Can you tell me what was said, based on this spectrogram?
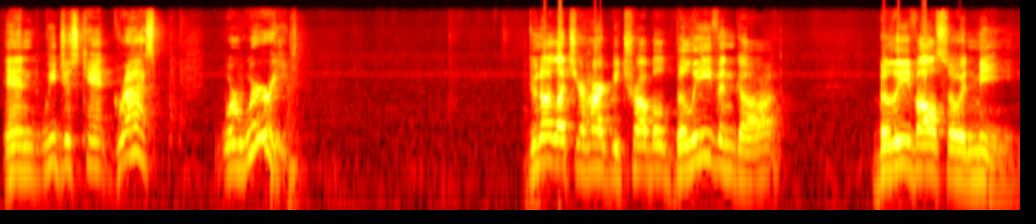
and we just can't grasp. We're worried. Do not let your heart be troubled. Believe in God. Believe also in me.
